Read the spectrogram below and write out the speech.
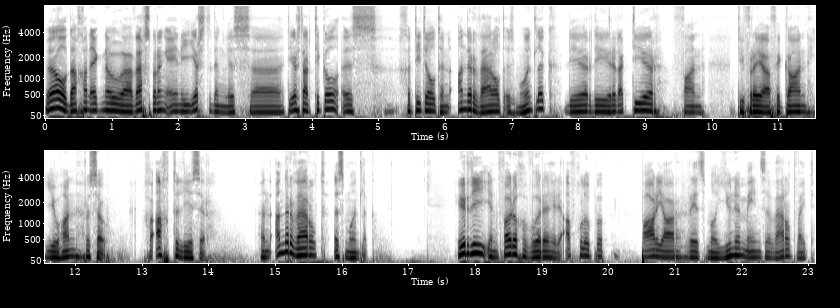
Wel, dan gaan ek nou uh, wegspring en die eerste ding lees. Uh, die eerste artikel is getiteld Een ander wereld is moendlik dier die redacteur van die Vrije Afrikaan Johan Rousseau. Geachte leeser, Een ander wereld is moendlik. Hierdie eenvoudige woorde het die afgelopen paar jaar reeds miljoene mense wereldwijd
